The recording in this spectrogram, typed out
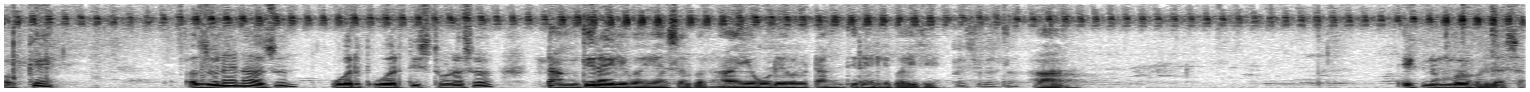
ओके अजून आहे ना अजून? वर वरतीच थोडंसं टांगती राहिली पाहिजे असं कर. हां एवढं एवढं टांगती राहिली पाहिजे. हां. एक नंबर होईल असा.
